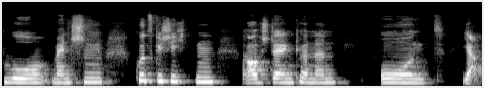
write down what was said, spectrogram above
wo Menschen Kurzgeschichten draufstellen können. Und ja,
